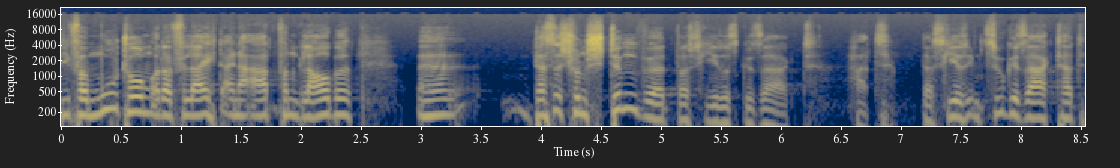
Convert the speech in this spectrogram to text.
die Vermutung oder vielleicht eine Art von Glaube, äh, dass es schon stimmen wird, was Jesus gesagt hat. Dass Jesus ihm zugesagt hat,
